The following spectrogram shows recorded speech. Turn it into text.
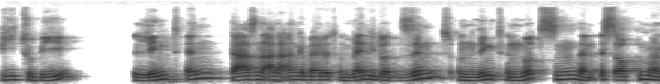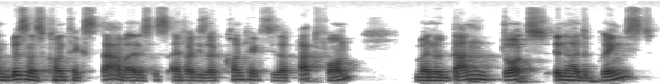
B2B, LinkedIn, da sind alle angemeldet und wenn die dort sind und LinkedIn nutzen, dann ist auch immer ein Business-Kontext da, weil das ist einfach dieser Kontext dieser Plattform. Und wenn du dann dort Inhalte bringst,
